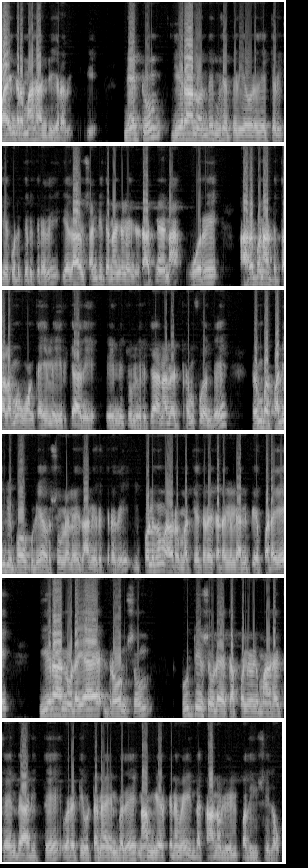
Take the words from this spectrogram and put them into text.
பயங்கரமாக அஞ்சுகிறது. நேற்றும் ஈரான் வந்து மிகப்பெரிய ஒரு எச்சரிக்கையை கொடுத்திருக்கிறது. ஏதாவது சண்டித்தனங்கள் இங்கே காட்டினேன்னா ஒரு அரபு நாட்டு தளமும் உன் கையில் இருக்காது என்று சொல்லியிருக்கு. அதனால் ட்ரம்ப் வந்து ரொம்ப பணிஞ்சு போகக்கூடிய ஒரு சூழ்நிலை தான் இருக்கிறது. இப்பொழுதும் அவர் மத்திய கடலில் அனுப்பிய படையை ஈரானுடைய ட்ரோன்ஸும் ஹூட்டிஸுடைய கப்பல்களுமாக சேர்ந்து அடித்து விரட்டி விட்டன என்பதை நாம் ஏற்கனவே இந்த காணொளியில் பதிவு செய்தோம்.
